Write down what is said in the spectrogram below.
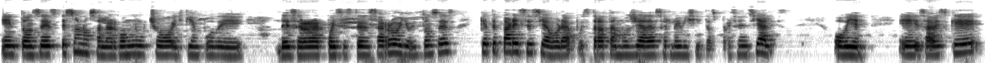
entonces eso nos alargó mucho el tiempo de, de cerrar pues este desarrollo. Entonces, ¿qué te parece si ahora pues tratamos ya de hacerle visitas presenciales? O bien, eh, ¿sabes qué?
